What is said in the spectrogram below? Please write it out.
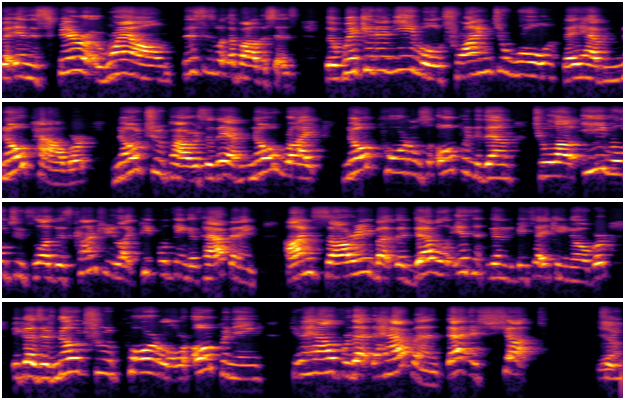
but in the spirit realm. This is what the Father says: the wicked and evil trying to rule, they have no power, no true power, so they have no right, no portals open to them to allow evil to flood this country like people think is happening. I'm sorry, but the devil isn't going to be taking over because there's no true portal or opening to hell for that to happen. That is shut. So Yeah. you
